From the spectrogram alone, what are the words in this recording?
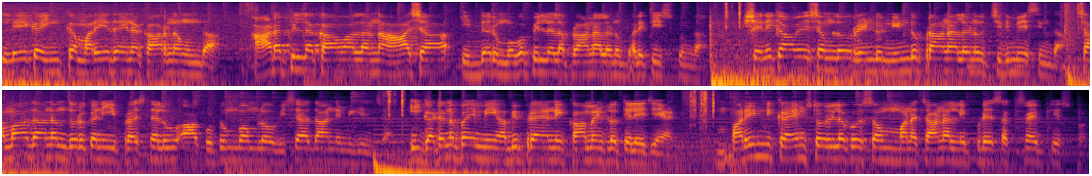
లేక ఇంకా మరేదైనా కారణం ఉందా? ఆడపిల్ల కావాలన్న ఆశ ఇద్దరు మగపిల్లల ప్రాణాలను బలి తీసుకుందా క్షణికావేశంలో రెండు నిండు ప్రాణాలను చిదిమేసిందా? సమాధానం దొరకని ఈ ప్రశ్నలు ఆ కుటుంబంలో విషాదాన్ని మిగిల్చాయి. ఈ ఘటనపై మీ అభిప్రాయాన్ని కామెంట్లో తెలియజేయండి. మరిన్ని క్రైమ్ స్టోరీల కోసం మన ఛానల్ని ఇప్పుడే సబ్స్క్రైబ్ చేసుకోండి.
